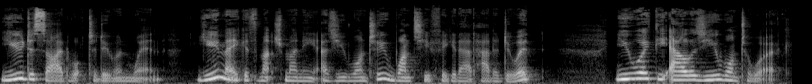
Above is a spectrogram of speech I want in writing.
You decide what to do and when. You make as much money as you want to once you've figured out how to do it. You work the hours you want to work.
